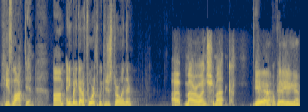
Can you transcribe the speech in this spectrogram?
he's locked in. Um, anybody got a fourth we can just throw in there? Uh, Marouane Chamakh. yeah, okay. yeah, yeah, yeah.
